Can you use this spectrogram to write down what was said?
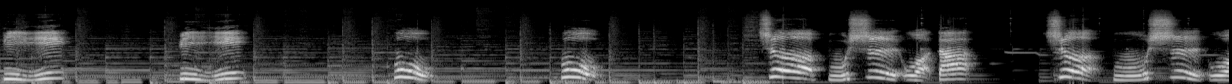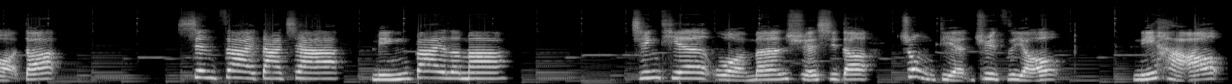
笔笔不不，这不是我的，这不是我的。现在大家明白了吗？今天我们学习的重点句子有：你好，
